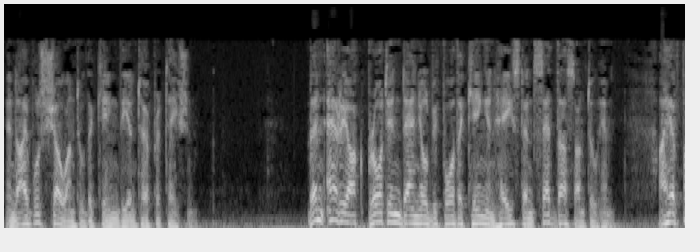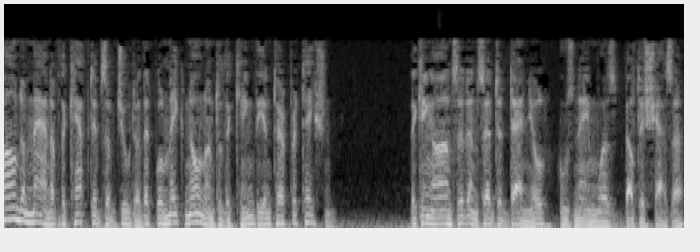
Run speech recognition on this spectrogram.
and I will show unto the king the interpretation. Then Arioch brought in Daniel before the king in haste, and said thus unto him, I have found a man of the captives of Judah that will make known unto the king the interpretation. The king answered and said to Daniel, whose name was Belteshazzar,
